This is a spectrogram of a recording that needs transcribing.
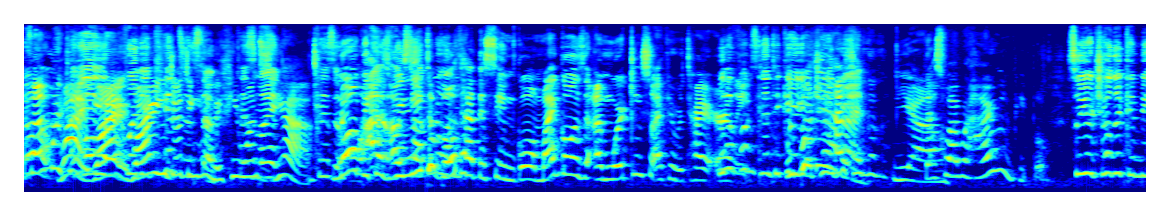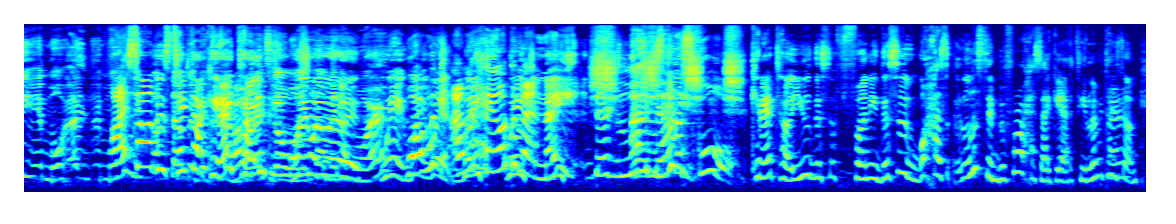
if I'm working, Why? Why? yeah, Why are you judging him if he 'cause wants- my- yeah. 'cause, No, I- because I we need to both about- have the same goal. My goal is I'm working so I can retire Who the early. fuck's gonna take care of your both has to children? go- Yeah. That's why we're hiring people. So your children can be emo- uh, emotionally I saw this TikTok. Can I tell you? always don't Wait, want wait, them wait, anymore? wait, Why wait, would wait, I'm wait, gonna hang out with them wait, at night? wait, They're shh, literally just going to school. Shh, Can I tell you this is funny? This is what has listen before Hasakiyati. Let me tell you something.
